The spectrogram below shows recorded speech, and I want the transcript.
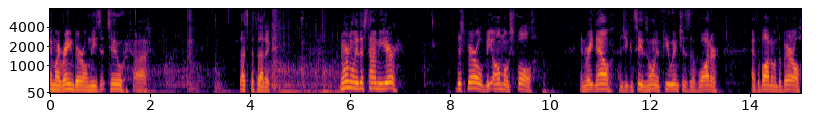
And my rain barrel needs it too. Uh, that's pathetic. Normally this time of year, this barrel would be almost full. And right now, as you can see, there's only a few inches of water at the bottom of the barrel.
